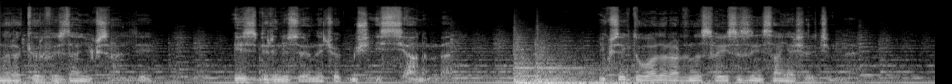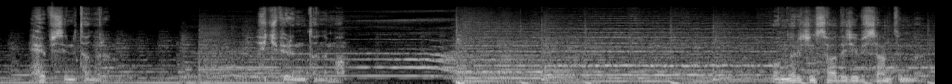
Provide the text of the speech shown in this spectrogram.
Çırpınarak körfezden yükseldi. İzmir'in üzerine çökmüş isyanım ben. Yüksek duvarlar ardında sayısız insan yaşar içimde. Hepsini tanırım. Hiçbirini tanımam. Onlar için sadece bir semtim ben.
